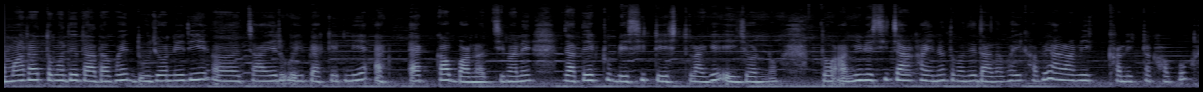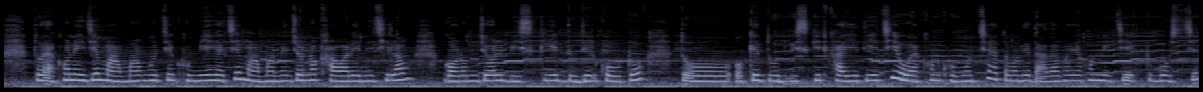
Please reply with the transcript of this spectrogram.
আমার আর তোমাদের দাদাভাই দুজনেরই চায়ের ওই প্যাকেট নিয়ে এক এক কাপ বানাচ্ছি মানে যাতে একটু বেশি টেস্ট লাগে এই জন্য। তো আমি বেশি চা খাই না, তোমাদের দাদাভাই খাবে আর আমি খানিকটা খাব। তো এখন এই যে মামাম হচ্ছে ঘুমিয়ে গেছে, মামামের জন্য খাবার এনেছিলাম। গরম জল, বিস্কিট, দুধের কৌটো। তো ওকে দুধ, বিস্কিট খাইয়ে দিয়েছি। ও এখন ঘুমোচ্ছে আর তোমাদের দাদাভাই এখন নিচে একটু বসছে।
